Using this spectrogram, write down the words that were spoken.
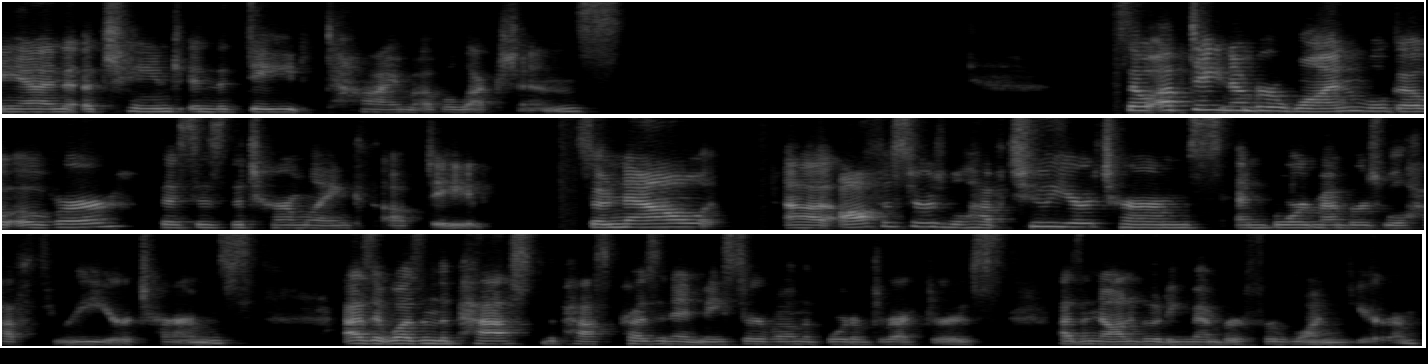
and a change in the date time of elections. So update number one we'll go over. This is the term length update. So now uh, officers will have two-year terms and board members will have three-year terms. As it was in the past, the past president may serve on the board of directors as a non-voting member for one year.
